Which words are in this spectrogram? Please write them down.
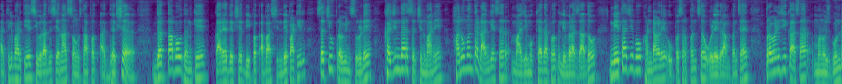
अखिल भारतीय शिवराज्य सेना संस्थापक अध्यक्ष दत्ताभाऊ धनके कार्याध्यक्ष दीपक आबा शिंदे पाटील सचिव प्रवीण सुरडे खजिनदार सचिन माने हनुमंत डांगेसर माजी मुख्याध्यापक लिमराज जाधव नेताजी भाऊ खंडागळे उपसरपंच उळे ग्रामपंचायत प्रवीणजी कासार मनोज गुंड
